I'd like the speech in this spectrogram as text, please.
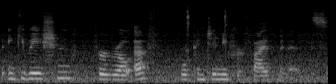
The incubation for row F will continue for five minutes.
